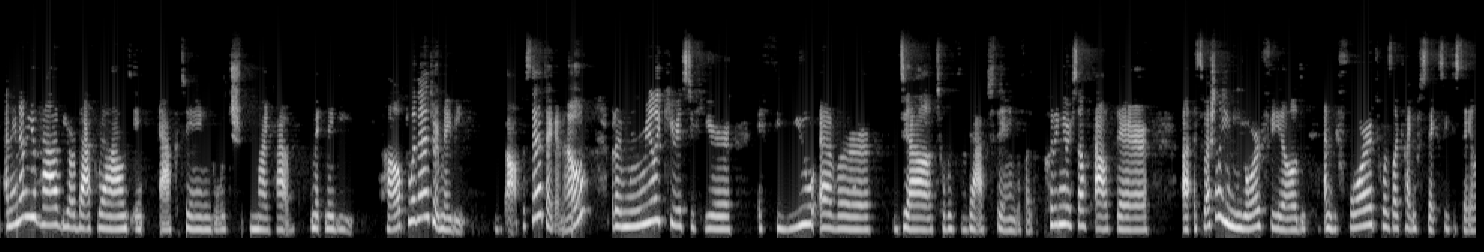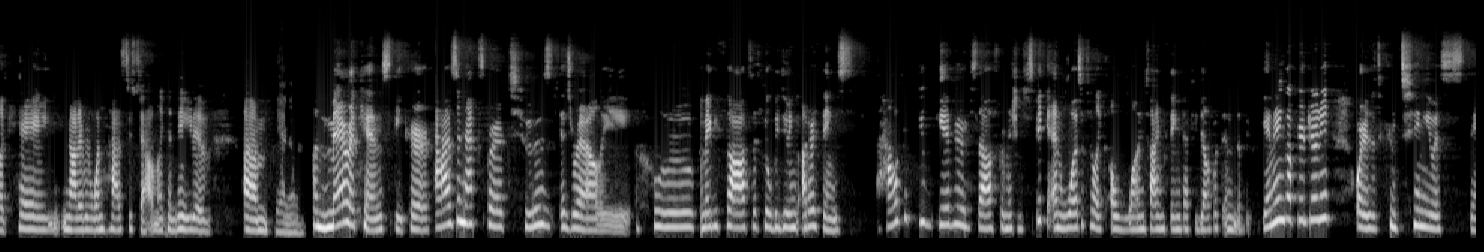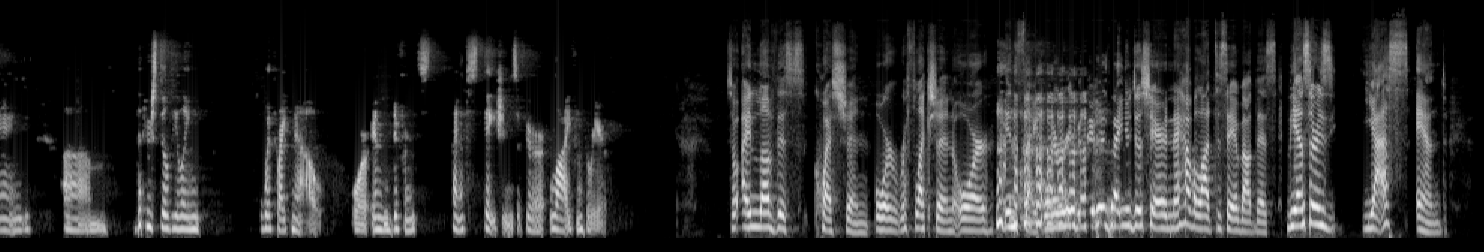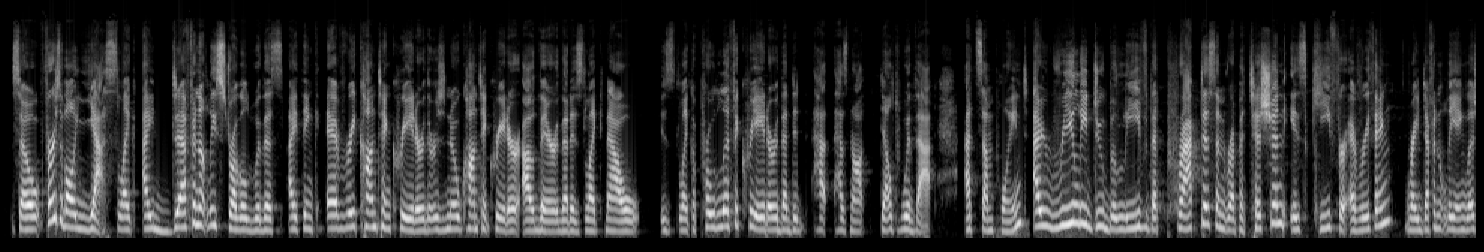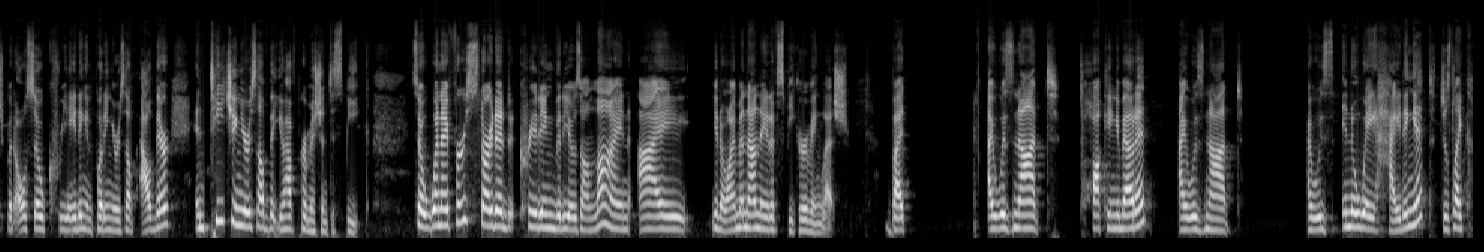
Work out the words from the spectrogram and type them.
And I know you have your background in acting, which might have maybe helped with it or maybe the opposite. I don't know. But I'm really curious to hear if you ever dealt with that thing of like putting yourself out there, uh, especially in your field. And before it was like kind of sexy to say like, hey, not everyone has to sound like a native um, yeah. American speaker as an expert who's Israeli, who maybe thought that he'll be doing other things. How did you give yourself permission to speak? And was it like a one time thing that you dealt with in the beginning of your journey? Or is it a continuous thing? Um, that you're still dealing with right now or in different kind of stations of your life and career? So I love this question or reflection or insight, whatever it is that you just shared. And I have a lot to say about this. The answer is yes. And so, first of all, yes, like I definitely struggled with this. I think every content creator, there is no content creator out there that is like now is like a prolific creator that did ha- has not dealt with that at some point. I really do believe that practice and repetition is key for everything, right? Definitely English, but also creating and putting yourself out there and teaching yourself that you have permission to speak. So when I first started creating videos online, I, you know, I'm a non-native speaker of English, but I was not talking about it. I was not I was in a way hiding it, just like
